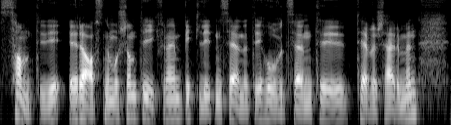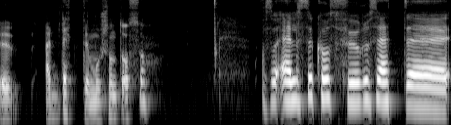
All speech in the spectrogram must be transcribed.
samtidig rasende morsomt. Det gikk fra en bitte liten scene til hovedscenen til TV-skjermen. Eh, er dette morsomt også? Altså, Else Kåss Furuseth eh,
